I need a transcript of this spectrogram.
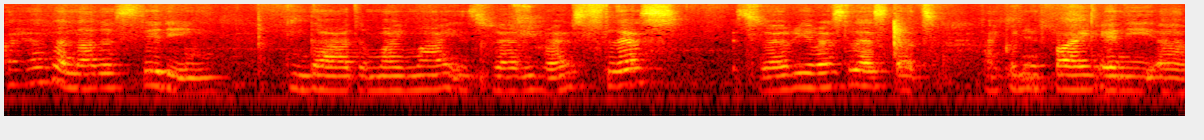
I have another sitting that my mind is very restless. It's very restless that I couldn't find any uh,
